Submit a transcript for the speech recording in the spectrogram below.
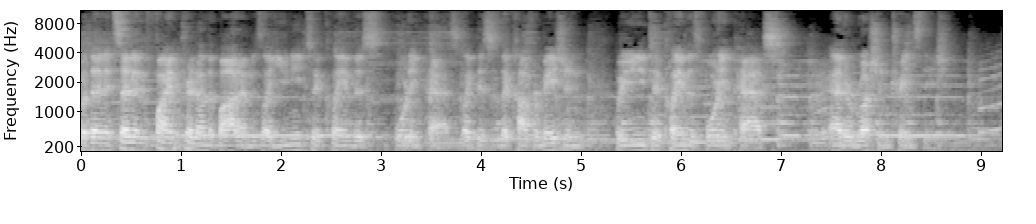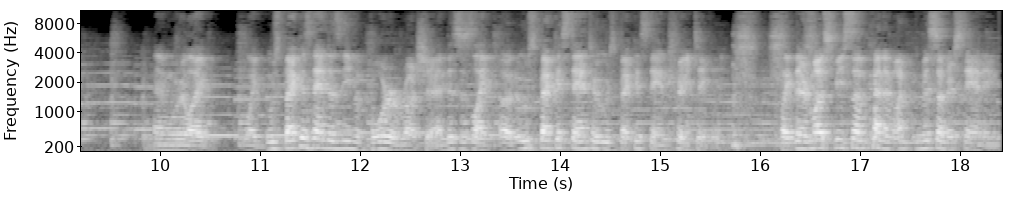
But then it said in fine print on the bottom, it's like you need to claim this boarding pass. Like this is the confirmation, but you need to claim this boarding pass at a Russian train station. And we're like, like Uzbekistan doesn't even border Russia, and this is like an Uzbekistan to Uzbekistan train ticket. Like there must be some kind of un- misunderstanding.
